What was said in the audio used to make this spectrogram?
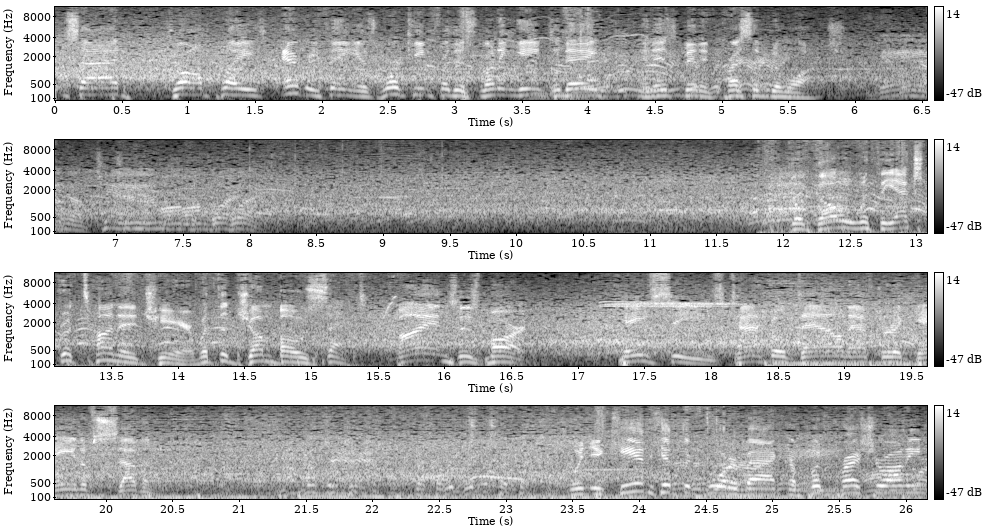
inside, draw plays. Everything is working for this running game today, and it's been impressive to watch. They'll go with the extra tonnage here with the jumbo set. Finds his mark. Casey's tackled down after a gain of seven. When you can't hit the quarterback or put pressure on him,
